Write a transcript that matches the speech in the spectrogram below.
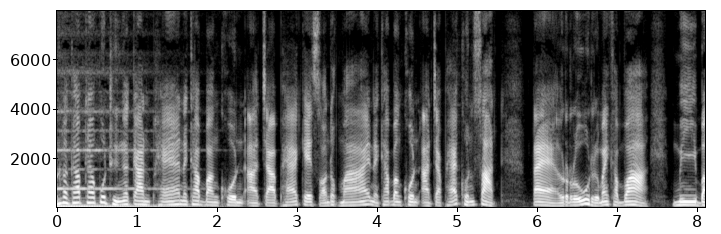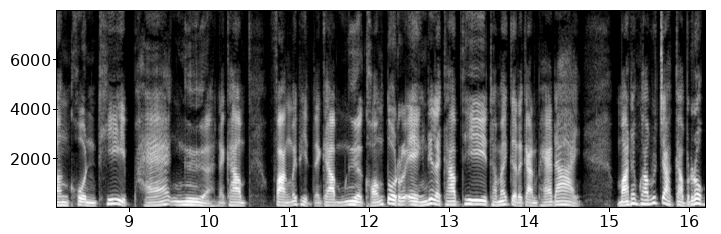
คุณฟังครับถ้าพูดถึงอาการแพ้นะครับ บางคนอาจจะแพ้เกสรดอกไม้นะครับ บางคนอาจจะแพ้ขนสัตว์ แต่รู้หรือไม่ครับว่า มีบางคนที่แพ้เหงื่อนะครับ ฟังไม่ผิดนะครับเหงื่อของตัวเราเองนี่แหละครับ ที่ทำให้เกิดอาการแพ้ได้ มาทำความรู้จักกับโรค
